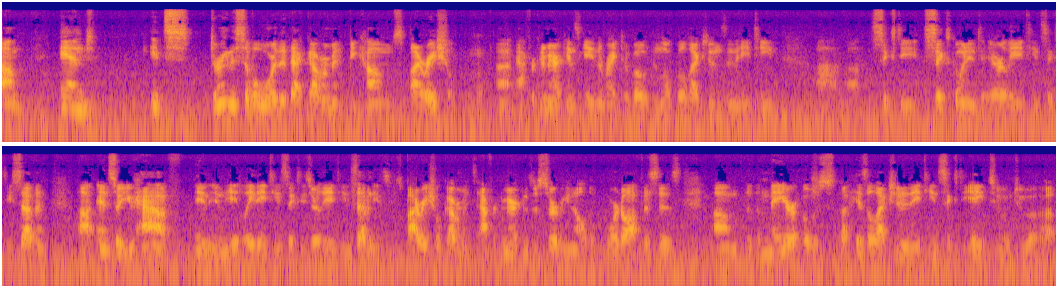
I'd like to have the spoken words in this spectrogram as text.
Um, and it's during the Civil War that that government becomes biracial. Mm-hmm. Uh, African Americans gain the right to vote in local elections in 1866, Uh, 66 going into early 1867. Uh, and so you have in, in the late 1860s, early 1870s. These biracial governments. African Americans are serving in all the ward offices. Um, the, the, mayor owes uh, his election in 1868 to, to uh,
